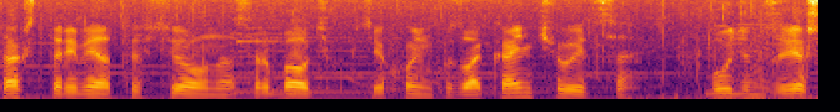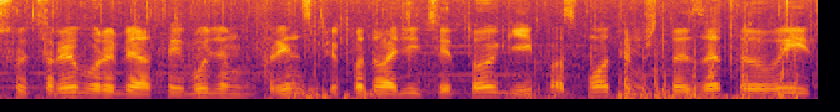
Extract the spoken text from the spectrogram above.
Так что, ребята, все, у нас рыбалочка потихоньку заканчивается. Будем взвешивать рыбу, ребята, и будем, в принципе, подводить итоги и посмотрим, что из этого выйдет.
